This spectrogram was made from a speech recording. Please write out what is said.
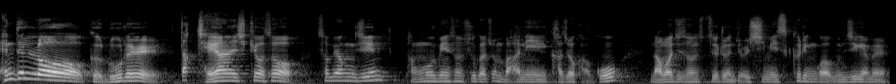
핸들러 그 룰을 딱 제한시켜서 서명진, 박무빈 선수가 좀 많이 가져가고 나머지 선수들은 열심히 스크린과 움직임을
